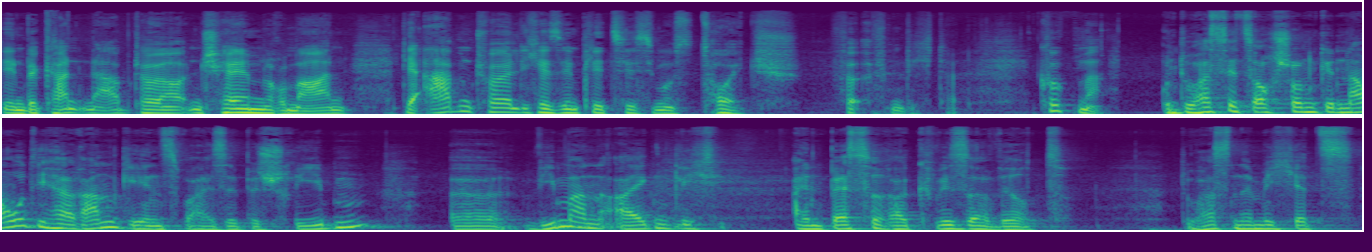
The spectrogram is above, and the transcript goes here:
den bekannten Abenteuer- und Schelmenroman Der abenteuerliche Simplicissimus Teutsch veröffentlicht hat. Guck mal. Und du hast jetzt auch schon genau die Herangehensweise beschrieben, äh, wie man eigentlich ein besserer Quizzer wird. Du hast nämlich jetzt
